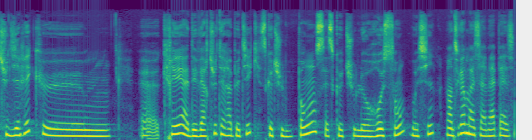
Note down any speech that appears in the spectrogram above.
Tu dirais que euh, créer a des vertus thérapeutiques? Est-ce que tu le penses? Est-ce que tu le ressens aussi? En tout cas, moi, ça m'apaise.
